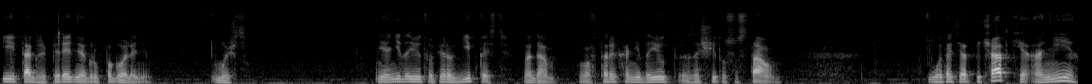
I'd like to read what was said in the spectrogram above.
И также передняя группа голени, мышц. И они дают, во-первых, гибкость ногам, во-вторых, они дают защиту суставам. Вот эти отпечатки, они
